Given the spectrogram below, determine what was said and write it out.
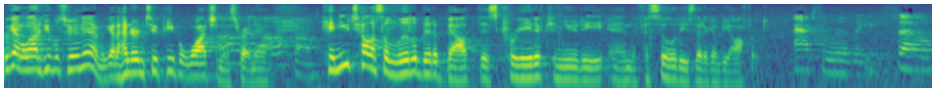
we got a lot of people tuning in. We got 102 people watching us Oh, right now. awesome. Can you tell us a little bit about this creative community and the facilities that are going to be offered? Absolutely. So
